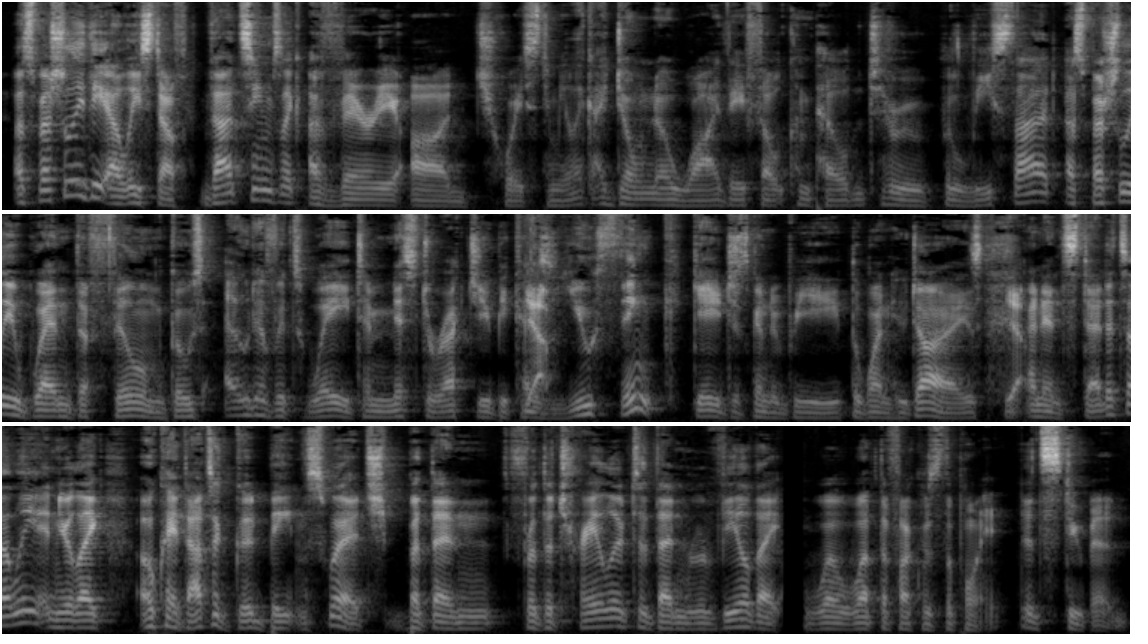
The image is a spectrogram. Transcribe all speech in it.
Especially the Ellie stuff. That seems like a very odd choice to me. Like, I don't know why they felt compelled to release that, especially when the film goes out of its way to misdirect you because Yeah. you think Gage is going to be the one who dies, Yeah. and instead it's Ellie, and you're like, okay, that's a good bait and switch. But then for the trailer to then reveal that, well, what the fuck was the point? It's stupid.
